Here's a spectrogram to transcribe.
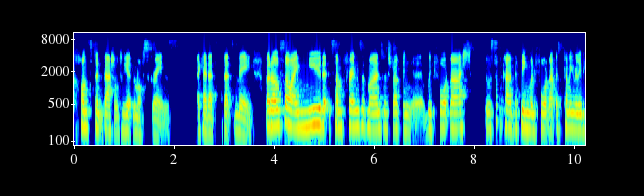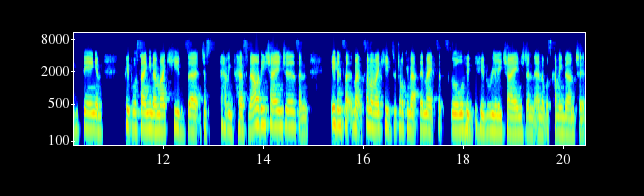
constant battle to get them off screens. Okay, that's that's me. But also, I knew that some friends of mine were struggling uh, with Fortnite. It was kind of a thing when Fortnite was becoming a really big thing, and people were saying, you know, my kids are just having personality changes and even some of my kids were talking about their mates at school who'd, who'd really changed and, and it was coming down to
